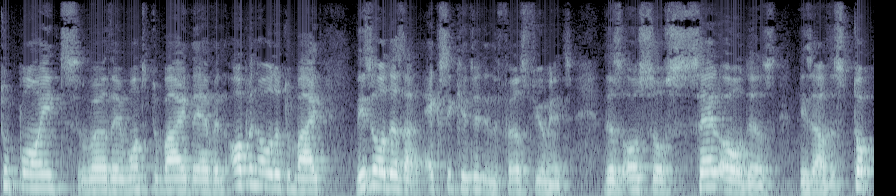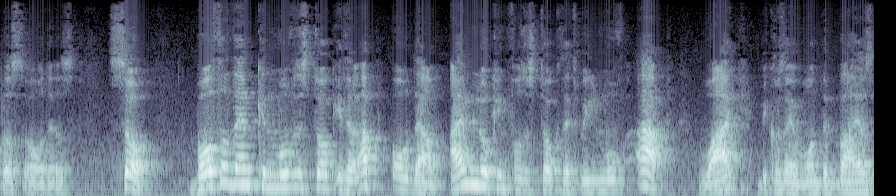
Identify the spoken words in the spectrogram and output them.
two points where they wanted to buy. They have an open order to buy. These orders are executed in the first few minutes. There's also sell orders. These are the stop loss orders. So both of them can move the stock either up or down. I'm looking for the stock that will move up. Why? Because I want the buyers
